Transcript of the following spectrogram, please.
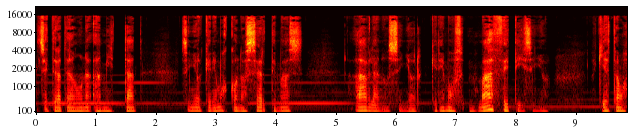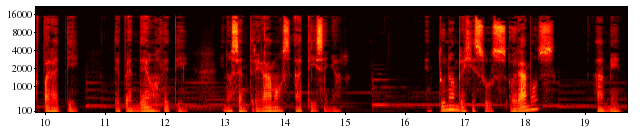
Se trata de una amistad. Señor, queremos conocerte más. Háblanos, Señor. Queremos más de ti, Señor. Aquí estamos para ti. Dependemos de ti y nos entregamos a ti, Señor. En tu nombre Jesús oramos. Amém.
